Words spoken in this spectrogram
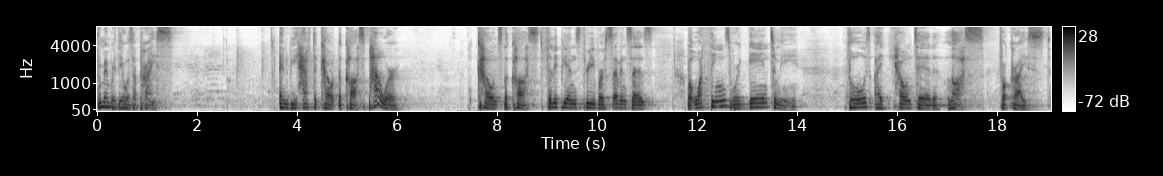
remember there was a price. And we have to count the cost. Power counts the cost. Philippians 3, verse 7 says, But what things were gained to me, those I counted loss for Christ.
